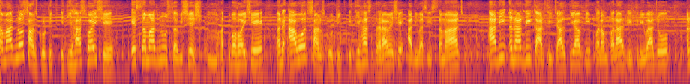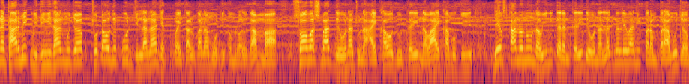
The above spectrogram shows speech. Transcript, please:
સમાજનો સાંસ્કૃતિક ઇતિહાસ હોય છે, એ સમાજનું સવિશેષ મહત્વ હોય છે અને આવો જ સાંસ્કૃતિક ઇતિહાસ ધરાવે છે આદિવાસી સમાજ. આદિ અનાદિ કાળથી ચાલતી આવતી પરંપરા રીત રિવાજો અને ધાર્મિક વિધિ વિધાન મુજબ છોટાઉદેપુર જિલ્લાના જેતપુર તાલુકાના મોટી અમરોલ ગામમાં સો વર્ષ બાદ દેવોના જૂના આયખાઓ દૂર કરી નવા આયખા મૂકી દેવસ્થાનોનું નવીનીકરણ કરી દેવોના લગ્ન લેવાની પરંપરા મુજબ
